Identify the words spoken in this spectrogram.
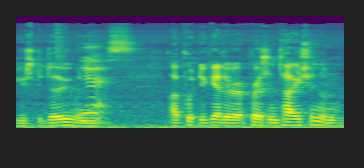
used to do, and Yes. I put together a presentation, and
